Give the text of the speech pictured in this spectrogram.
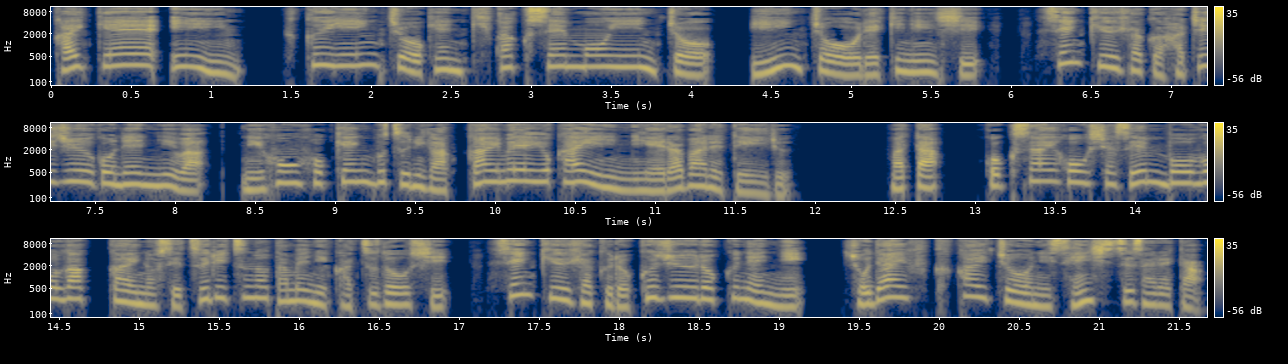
会計委員、副委員長兼企画専門委員長、委員長を歴任し、1985年には日本保健物理学会名誉会員に選ばれている。また、国際放射線防護学会の設立のために活動し、1966年に初代副会長に選出された。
